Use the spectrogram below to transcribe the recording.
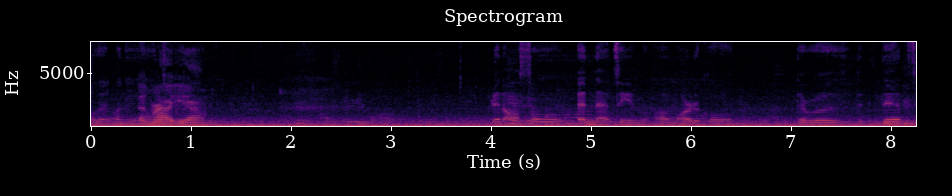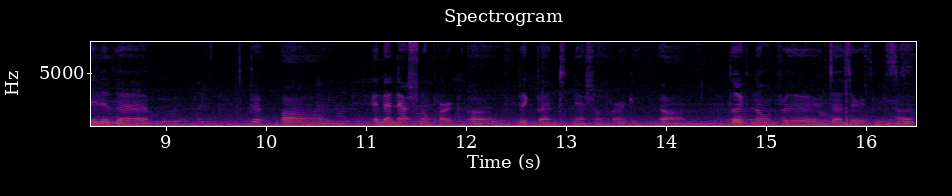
all that money? And Right. why? Yeah. And also in that same um, article, there was they had stated that the um in the national park of Big Bend National Park, um, they're like known for their deserts and stuff.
